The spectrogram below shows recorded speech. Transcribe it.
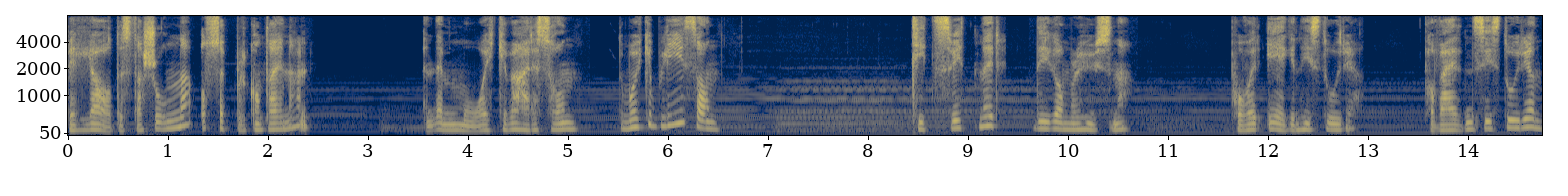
ved ladestasjonene og søppelkonteineren. Men det må ikke være sånn, det må ikke bli sånn. Tidsvitner, de gamle husene. På vår egen historie. På verdenshistorien.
